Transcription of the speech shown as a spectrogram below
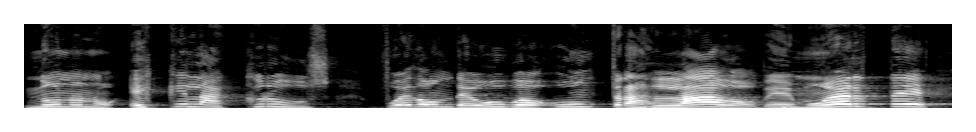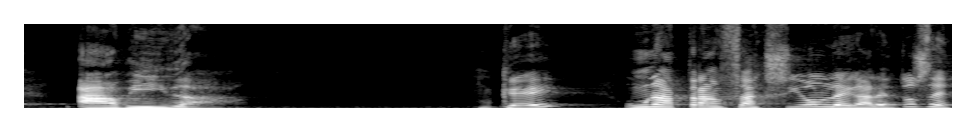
No, no, no. Es que la cruz fue donde hubo un traslado de muerte a vida. ¿Ok? Una transacción legal. Entonces,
